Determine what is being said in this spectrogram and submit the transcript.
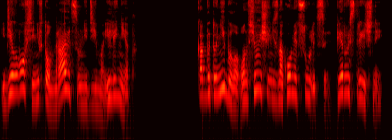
И дело вовсе не в том, нравится мне Дима или нет. Как бы то ни было, он все еще не знакомец с улицы, первый встречный.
